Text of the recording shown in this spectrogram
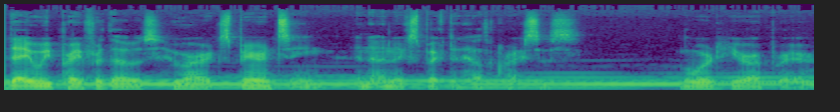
Today we pray for those who are experiencing an unexpected health crisis. Lord, hear our prayer.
